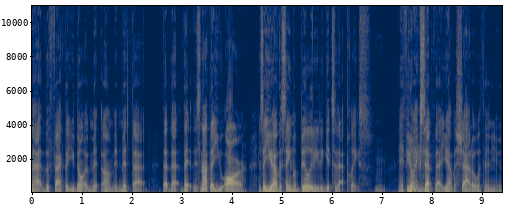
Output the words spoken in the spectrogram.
that the fact that you don't admit um, admit that that that that it's not that you are is that you have the same ability to get to that place. Hmm. And if you don't hmm. accept that, you have a shadow within you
